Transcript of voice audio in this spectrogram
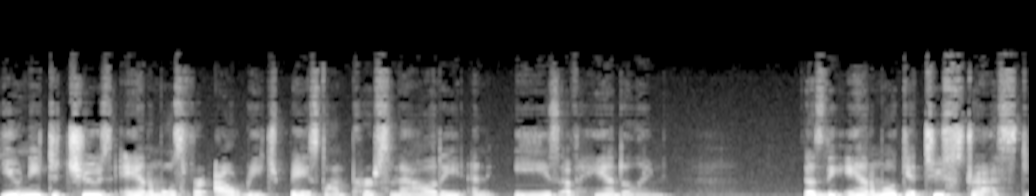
You need to choose animals for outreach based on personality and ease of handling. Does the animal get too stressed?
